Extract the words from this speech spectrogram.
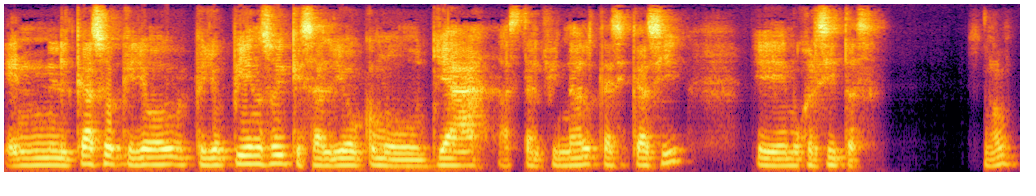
En el caso que yo, que yo pienso y que salió como ya hasta el final, casi casi, eh, Mujercitas, ¿no?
